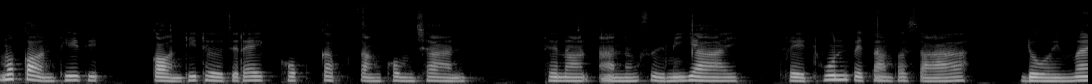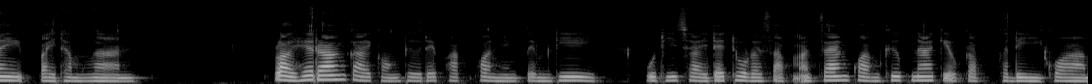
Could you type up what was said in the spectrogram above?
เมื่อก่อนที่ก่อนที่เธอจะได้คบกับสังคมชาญ เธอนอนอ่านหนังสือนิยาย เทรดหุ้นไปตามภาษา โดยไม่ไปทำงาน ปล่อยให้ร่างกายของเธอได้พักผ่อนอย่างเต็มที่ อุทิชัยได้โทรศัพท์มาแจ้งความคืบหน้าเกี่ยวกับคดีความ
